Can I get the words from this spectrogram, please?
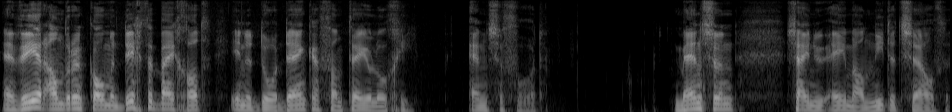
En weer anderen komen dichter bij God in het doordenken van theologie, enzovoort. Mensen zijn nu eenmaal niet hetzelfde.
